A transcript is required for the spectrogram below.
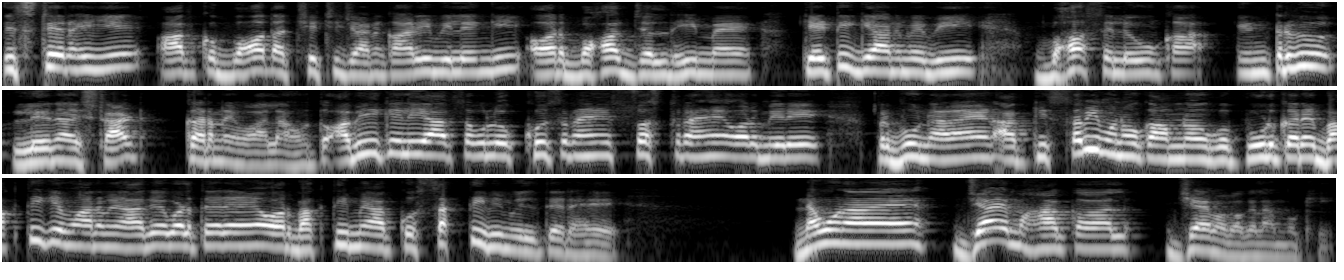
स्टे रहिए, आपको बहुत अच्छी अच्छी जानकारी मिलेंगी और बहुत जल्द ही मैं केटी ज्ञान में भी बहुत से लोगों का इंटरव्यू लेना स्टार्ट करने वाला हूँ। तो अभी के लिए आप सब लोग खुश रहें, स्वस्थ रहें और मेरे प्रभु नारायण आपकी सभी मनोकामनाओं को पूर्ण करें, भक्ति के मार्ग में आगे बढ़ते रहें और भक्ति में आपको शक्ति भी मिलते रहे। नमो नारायण, जय महाकाल, जय माँ बगलामुखी।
